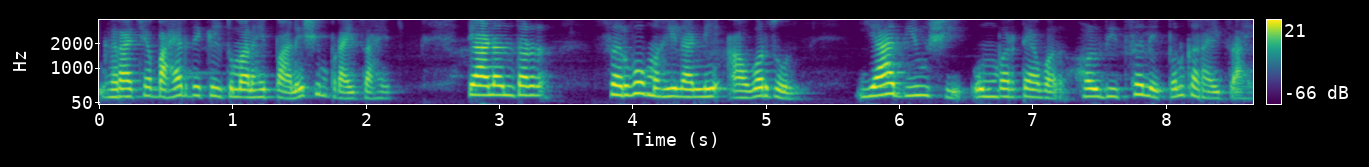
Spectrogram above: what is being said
घराच्या बाहेर देखील तुम्हाला हे पाणी शिंपडायचं आहे. त्यानंतर सर्व महिलांनी आवर्जून या दिवशी उंबरट्यावर हळदीचं लेपन करायचं आहे.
